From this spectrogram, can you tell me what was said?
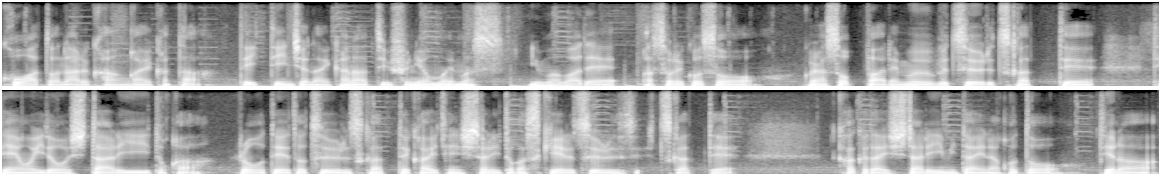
コアとなる考え方って言っていいんじゃないかなというふうに思います。今まで、まあ、それこそ Grasshopper で move ツール使って点を移動したりとか、 rotate ツール使って回転したりとか、スケールツール使って拡大したりみたいなことっていうのは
